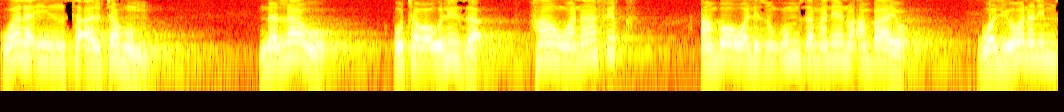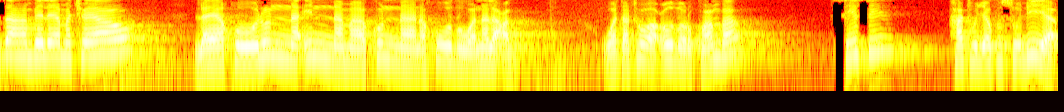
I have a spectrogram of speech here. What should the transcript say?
wala in sa'altahum na lau utawauliza hao wanafiq ambao walizungumza maneno ambayo waliona ni mzaha mbele ya macho yao la yaqulunna inna ma kunna nakhudhu wa nal'ab. Watatoa udhur kwamba sisi hatujakusudia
